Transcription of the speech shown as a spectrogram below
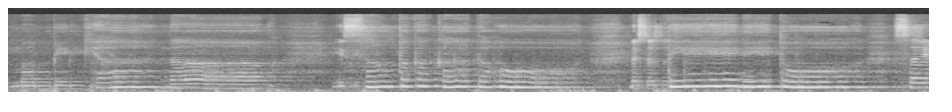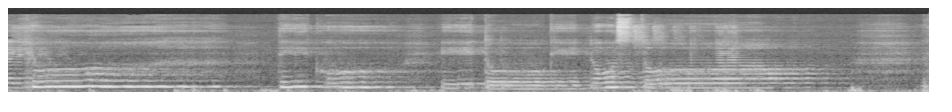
mabigyan ng isang pagkakataon Na sabihin ito sa'yo? Di ko ito ginusto. Na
